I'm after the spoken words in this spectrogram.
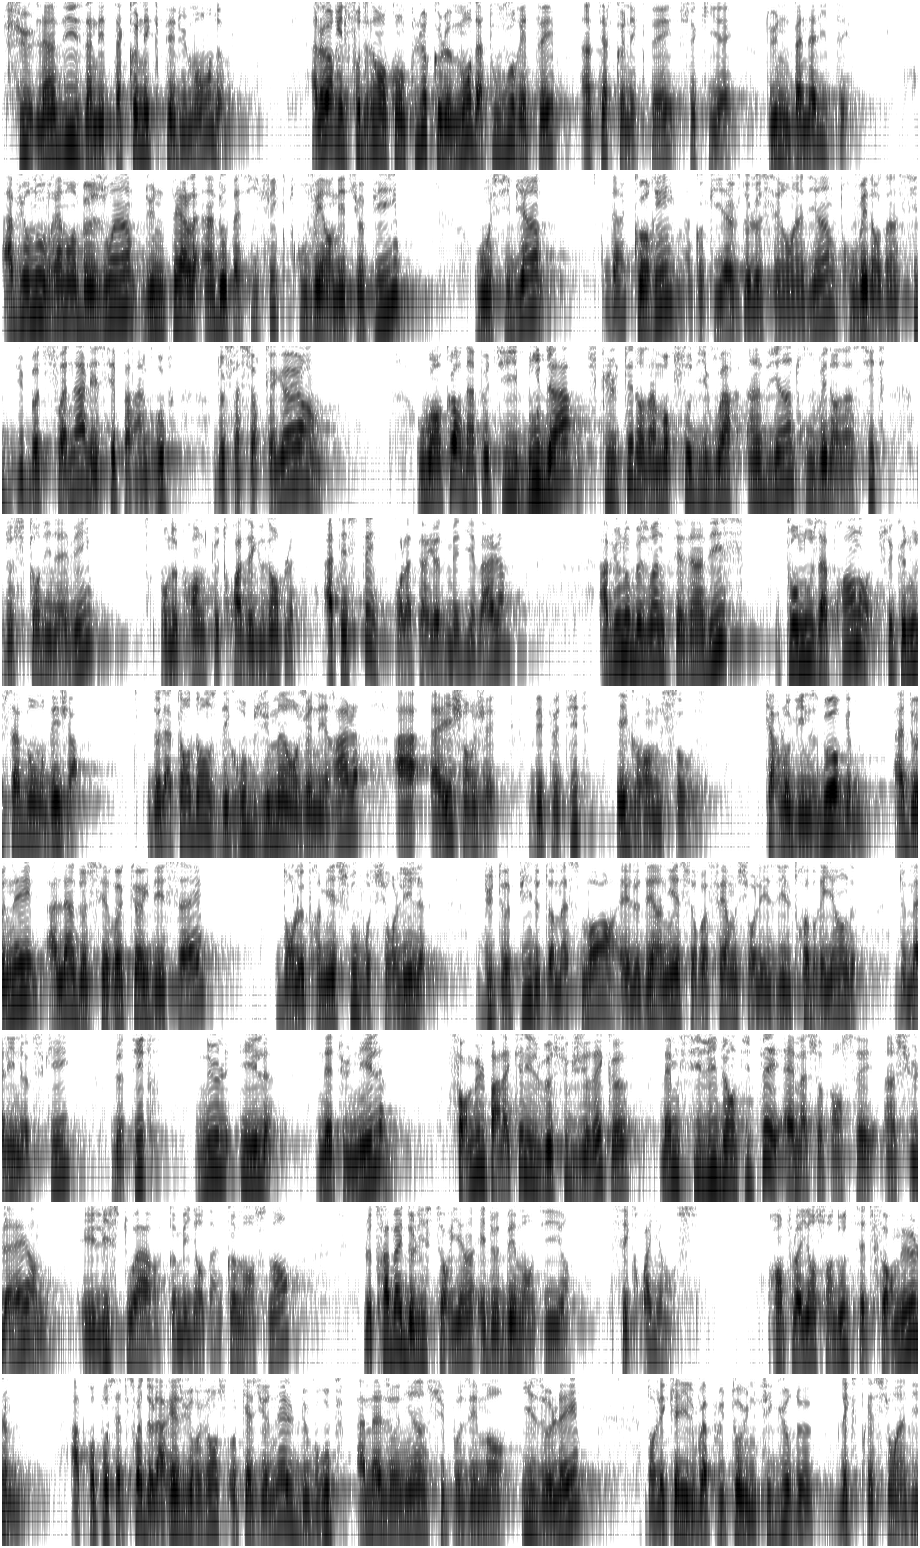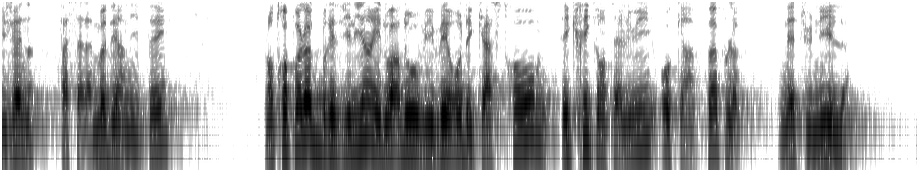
fût l'indice d'un état connecté du monde, alors il faudrait en conclure que le monde a toujours été interconnecté, ce qui est une banalité. Avions-nous vraiment besoin d'une perle indo-pacifique trouvée en Éthiopie, ou aussi bien d'un cori, un coquillage de l'océan Indien, trouvé dans un site du Botswana laissé par un groupe de chasseurs-cueilleurs, ou encore d'un petit Bouddha sculpté dans un morceau d'ivoire indien trouvé dans un site de Scandinavie, pour ne prendre que trois exemples attestés pour la période médiévale, avions-nous besoin de ces indices pour nous apprendre ce que nous savons déjà de la tendance des groupes humains en général à, échanger des petites et grandes choses? Carlo Ginzburg a donné à l'un de ses recueils d'essais, dont le premier s'ouvre sur l'île d'Utopie de Thomas More et le dernier se referme sur les îles trop brillantes de Malinowski le titre Nulle île n'est une île, formule par laquelle il veut suggérer que même si l'identité aime à se penser insulaire et l'histoire comme ayant un commencement, le travail de l'historien est de démentir ses croyances. Remployant sans doute cette formule, à propos cette fois de la résurgence occasionnelle de groupes amazoniens supposément isolés, dans lesquels il voit plutôt une figure de l'expression indigène face à la modernité, l'anthropologue brésilien Eduardo Vivero de Castro écrit quant à lui Aucun peuple n'est une île.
